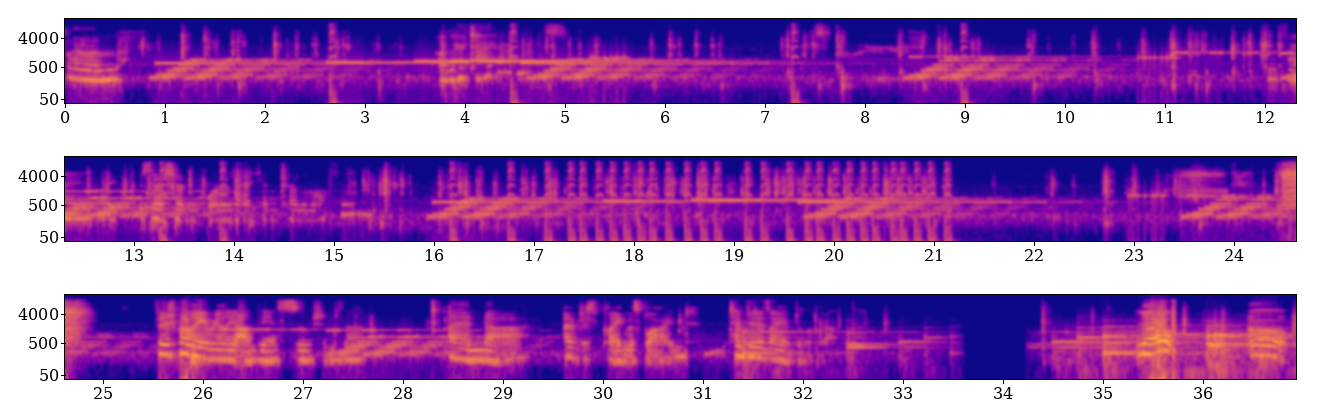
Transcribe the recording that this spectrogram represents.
Um, other diagrams? If I like, is there a certain order that I can turn them off in? There's probably a really obvious solution to that. And uh, I'm just playing this blind. Tempted as I am to look it up. No! Oh.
